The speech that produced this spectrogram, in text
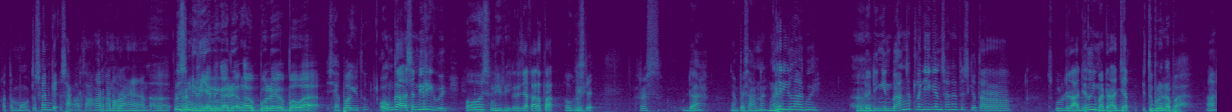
ketemu terus kan kayak sangar sangar kan orangnya kan Eh, lu sendirian nggak ada nggak boleh bawa siapa gitu? oh enggak sendiri gue Oh sendiri. dari Jakarta Oke. terus kayak terus udah nyampe sana ngeri lah gue udah dingin banget lagi kan sana tuh sekitar 10 derajat 5 derajat Itu bulan apa? Hah?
